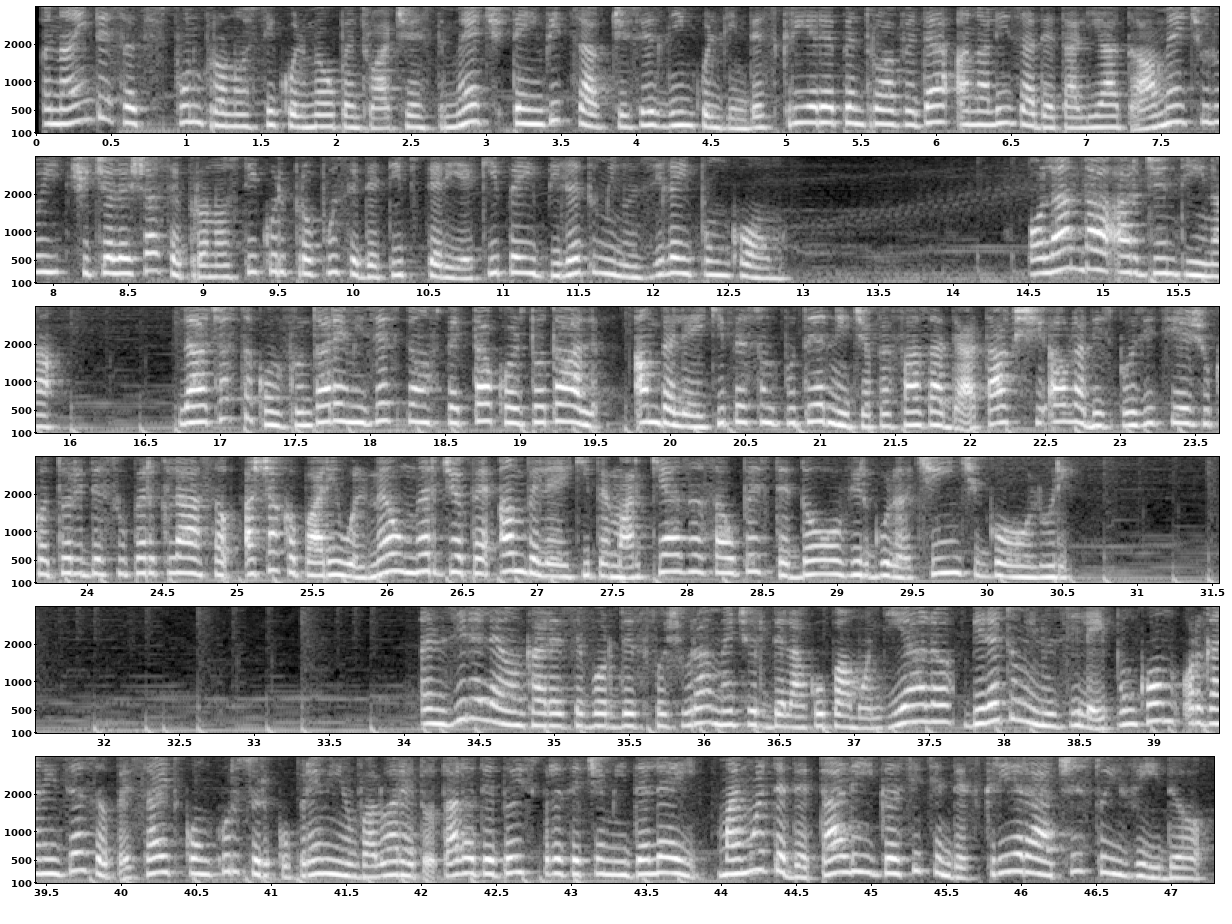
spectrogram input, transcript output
Înainte să-ți spun pronosticul meu pentru acest meci, te invit să accesezi linkul din descriere pentru a vedea analiza detaliată a meciului și cele șase pronosticuri propuse de tipsterii echipei biletuminuzilei.com. Olanda-Argentina la această confruntare mizez pe un spectacol total. Ambele echipe sunt puternice pe faza de atac și au la dispoziție jucători de superclasă, așa că pariul meu merge pe ambele echipe marchează sau peste 2,5 goluri. În zilele în care se vor desfășura meciuri de la Cupa Mondială, biletuminuzilei.com organizează pe site concursuri cu premii în valoare totală de 12.000 de lei. Mai multe detalii găsiți în descrierea acestui video.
